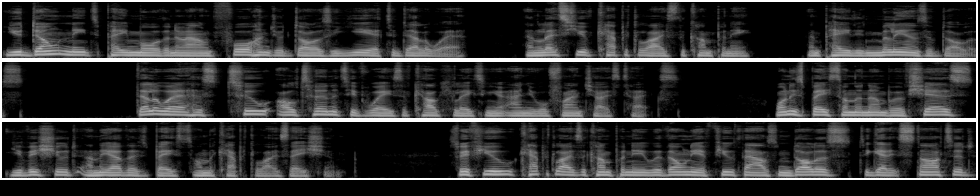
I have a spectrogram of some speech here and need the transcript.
You don't need to pay more than around $400 a year to Delaware unless you've capitalized the company and paid in millions of dollars. Delaware has two alternative ways of calculating your annual franchise tax. One is based on the number of shares you've issued, and the other is based on the capitalization. So if you capitalize a company with only a few thousand dollars to get it started,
